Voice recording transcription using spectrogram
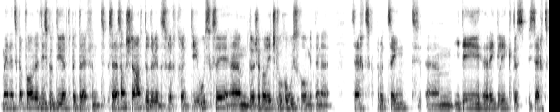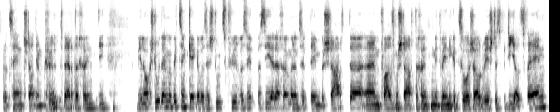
Wir haben jetzt gerade vorher diskutiert betreffend Saisonstart oder wie das vielleicht könnte aussehen. Ähm, du hast aber letzte Woche ausgekommen mit einer 60% ähm, dass bis 60% das Stadion gefüllt werden könnte. Wie schaust du dem ein bisschen entgegen? Was hast du das Gefühl, was wird passieren? Können wir im September starten? Ähm, falls wir starten könnten mit weniger Zuschauern, wie ist das für dich als Fan?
